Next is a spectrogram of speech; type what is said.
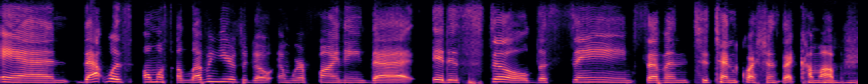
And that was almost 11 years ago. And we're finding that it is still the same seven to 10 questions that come up. Mm-hmm.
